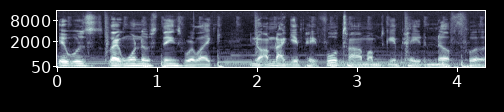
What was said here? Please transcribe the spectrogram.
it was like one of those things where, like, you know, I'm not getting paid full time. I'm getting paid enough for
